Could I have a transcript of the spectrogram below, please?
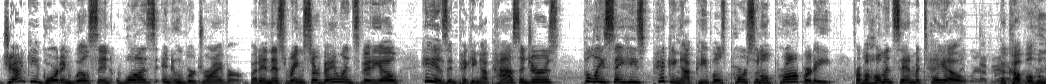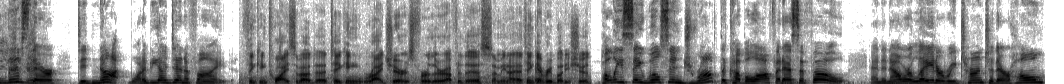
Jackie Gordon Wilson was an Uber driver, but in this ring surveillance video, he isn't picking up passengers. Police say he's picking up people's personal property from a home in San Mateo. The couple who lives there did not want to be identified. Thinking twice about uh, taking ride shares further after this. I mean, I think everybody should. Police say Wilson dropped the couple off at SFO and an hour later returned to their home,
